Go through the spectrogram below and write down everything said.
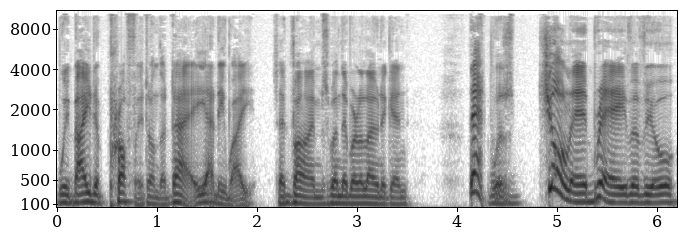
We made a profit on the day, anyway, said Vimes when they were alone again. That was jolly brave of you.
